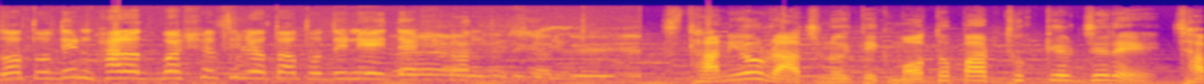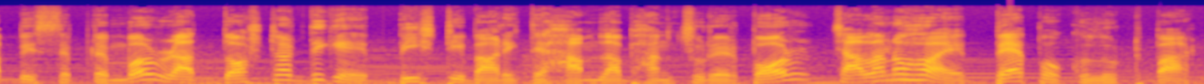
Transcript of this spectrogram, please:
যতদিন ভারতবর্ষে ছিল ততদিন এই দেশ শান্তি ছিল। স্থানীয় রাজনৈতিক মতপার্থক্যের জেরে ২৬ সেপ্টেম্বর রাত দশটার দিকে বিশটি বাড়িতে হামলা ভাঙচুরের পর চালানো হয় ব্যাপক লুটপাট।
